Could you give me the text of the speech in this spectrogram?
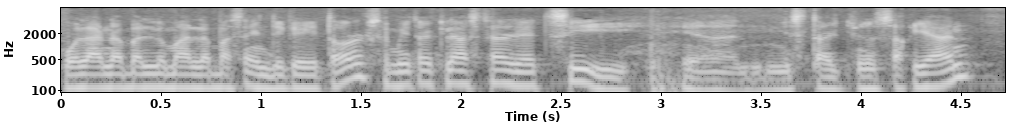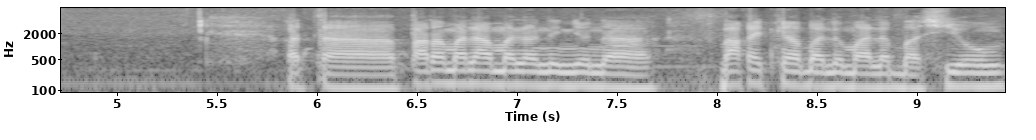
wala na ba lumalabas na indicator sa meter cluster. Let's see. Yan. Start yung sasakyan. At ah, para malaman lang ninyo na bakit nga ba lumalabas yung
